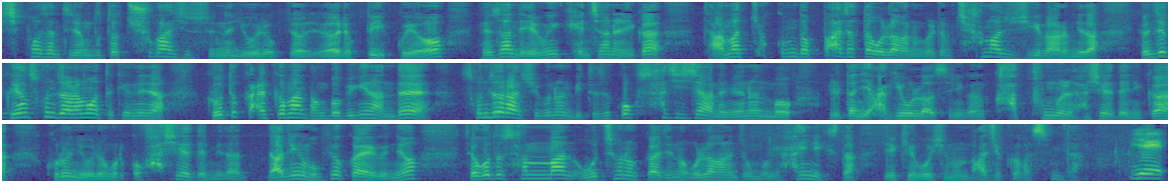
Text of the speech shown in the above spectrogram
10% 정도 더 추가하실 수 있는 요력, 저, 여력도 있고요. 회사 내용이 괜찮으니까 다만 조금 더 빠졌다 올라가는 걸 좀 참아주시기 바랍니다. 현재 그냥 손절하면 어떻게 했느냐? 그것도 깔끔한 방법이긴 한데 손절하시고는 밑에서 꼭 사시지 않으면은 뭐 일단 약이 올라왔으니까 가품을 하셔야 되니까 그런 요령으로 꼭 하셔야 됩니다. 나중에 목표가액은요. 적어도 3만 5천 원까지는 올라가는 종목이 하이닉스다. 이렇게 보시면 맞을 것 같습니다. 예.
